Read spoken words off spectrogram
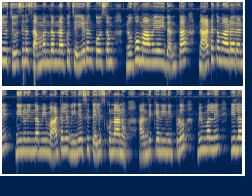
మీరు చూసిన సంబంధం నాకు చెయ్యడం కోసం నువ్వు మామయ్య ఇదంతా నాటకం ఆడారని నేను నిన్న మీ మాటలు వినేసి తెలుసుకున్నాను. అందుకే నేను ఇప్పుడు మిమ్మల్ని ఇలా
